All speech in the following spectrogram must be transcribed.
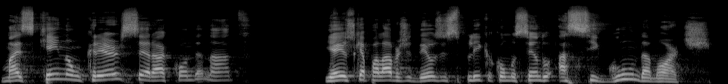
mas quem não crer será condenado. E é isso que a palavra de Deus explica como sendo a segunda morte,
